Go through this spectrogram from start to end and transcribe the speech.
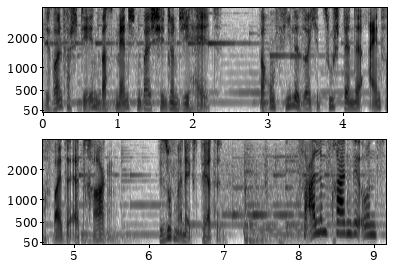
Wir wollen verstehen, was Menschen bei Shinjonji hält. Warum viele solche Zustände einfach weiter ertragen. Wir suchen eine Expertin. Vor allem fragen wir uns,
